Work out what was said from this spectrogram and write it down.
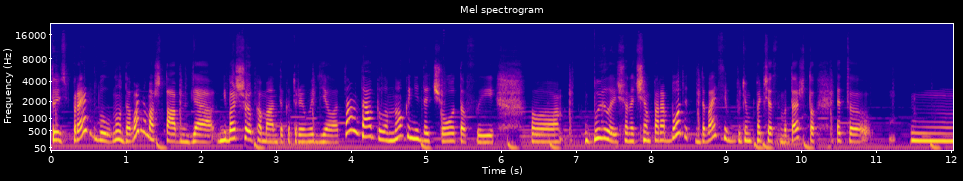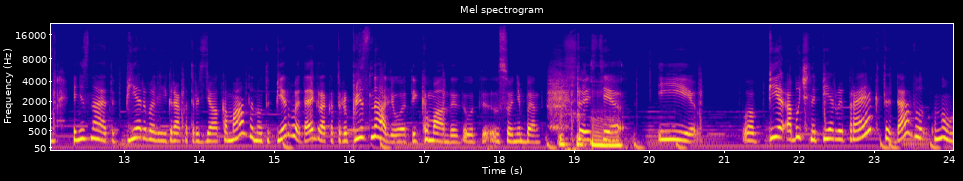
То есть проект был ну, довольно масштабный для небольшой команды, которая его делала. Там, да, было много недочетов и э, было еще над чем поработать. Но давайте будем по-честному, да, что это я не знаю, это первая ли игра, которую сделала команда, но это первая, да, игра, которую признали у этой команды, вот Sony Band. То есть, э, и э, пер, обычно первые проекты, да, вы, ну,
